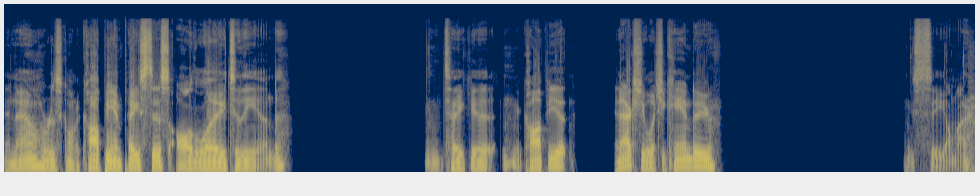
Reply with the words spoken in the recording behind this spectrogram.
and now we're just going to copy and paste this all the way to the end. And take it, copy it, and actually what you can do, let me see on my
